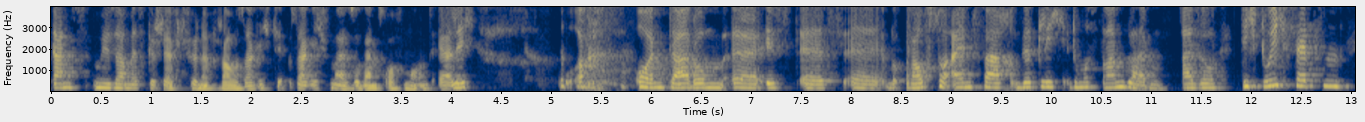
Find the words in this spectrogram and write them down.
Ganz mühsames Geschäft für eine Frau, sage ich, sag ich mal so ganz offen und ehrlich. Und darum äh, ist es, äh, brauchst du einfach wirklich, du musst dranbleiben. Also dich durchsetzen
